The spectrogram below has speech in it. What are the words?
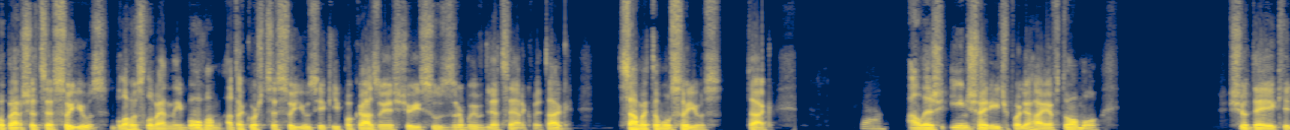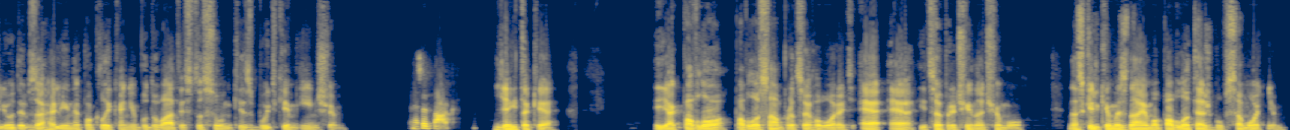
По-перше, це союз, благословенний Богом, а також це союз, який показує, що Ісус зробив для церкви, так? Саме тому союз. Так. Так. Але ж інша річ полягає в тому, що деякі люди взагалі не покликані будувати стосунки з будь-ким іншим. Це так. Є й таке. Як Павло, Павло сам про це говорить, е, е, і це причина чому. Наскільки ми знаємо, Павло теж був самотнім,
